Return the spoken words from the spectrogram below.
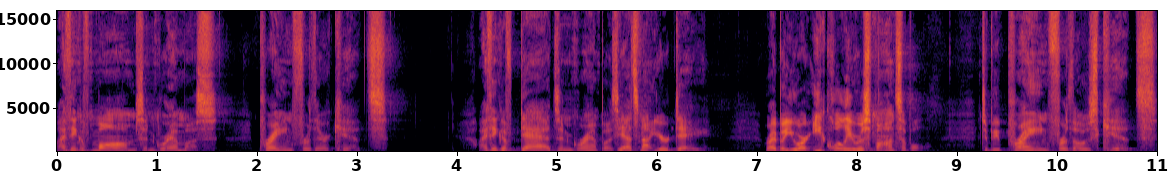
I think of moms and grandmas praying for their kids. I think of dads and grandpas. Yeah, it's not your day, right? But you are equally responsible to be praying for those kids,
